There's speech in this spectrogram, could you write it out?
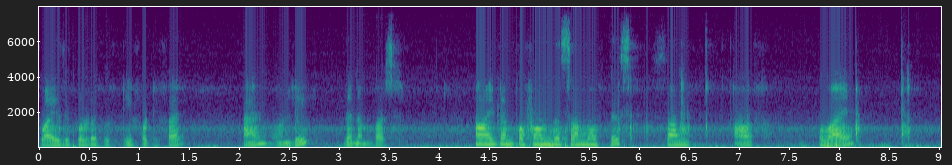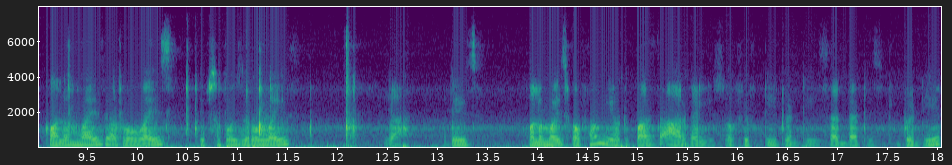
y is equal to 50 45 and only the numbers. Now I can perform the sum of this sum of y column wise or row wise. If suppose row wise yeah it is column wise perform you have to pass the r value. So 50 20 said that is 28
